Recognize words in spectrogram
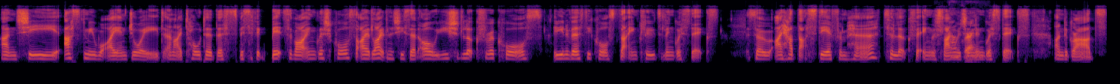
and she asked me what I enjoyed, and I told her the specific bits of our English course that I'd liked, and she said, "Oh, you should look for a course, a university course that includes linguistics." So I had that steer from her to look for English oh, language and linguistics undergrads.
